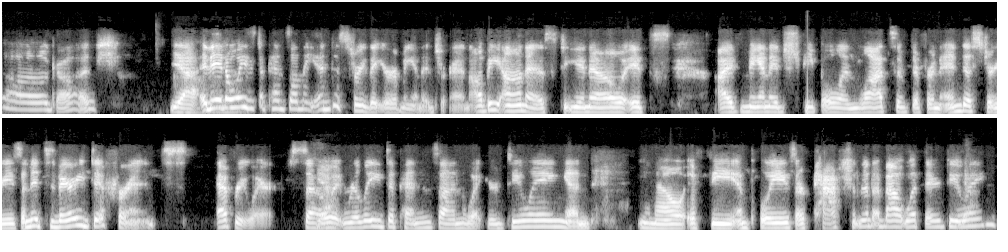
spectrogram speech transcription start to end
Oh gosh. Yeah, and it always depends on the industry that you're a manager in. I'll be honest, you know, it's I've managed people in lots of different industries and it's very different everywhere. So Yeah. it really depends on what you're doing and you know, if the employees are passionate about what they're doing.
